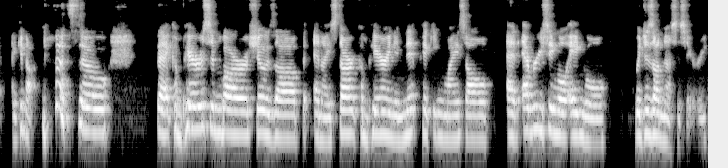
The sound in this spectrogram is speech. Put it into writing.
I cannot. so that comparison bar shows up and I start comparing and nitpicking myself at every single angle, which is unnecessary.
